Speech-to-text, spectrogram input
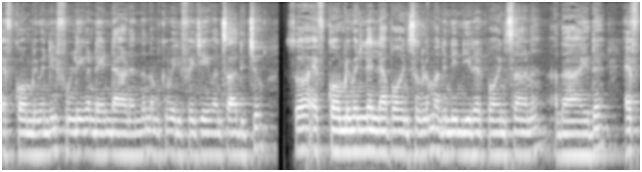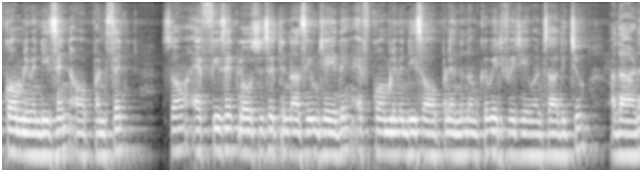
എഫ് കോംപ്ലിമെന്റിൽ ഫുള്ളി കണ്ടെയ്ൻഡ് ആണെന്ന് നമുക്ക് വെരിഫൈ ചെയ്യുവാൻ സാധിച്ചു. സോ എഫ് കോംപ്ലിമെന്റിലെ എല്ലാ പോയിന്റ്സുകളും അതിന്റെ ഇന്റീരിയർ പോയിന്റ്സ് ആണ്. അതായത് F complement is an open set so F is a closed set എന്ന് അസ്യൂം ചെയ്ത് എഫ് കോംപ്ലിമെന്റ് ഈസ് ഓപ്പൺ എന്ന് നമുക്ക് വെരിഫൈ ചെയ്യുവാൻ സാധിച്ചു. അതാണ്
